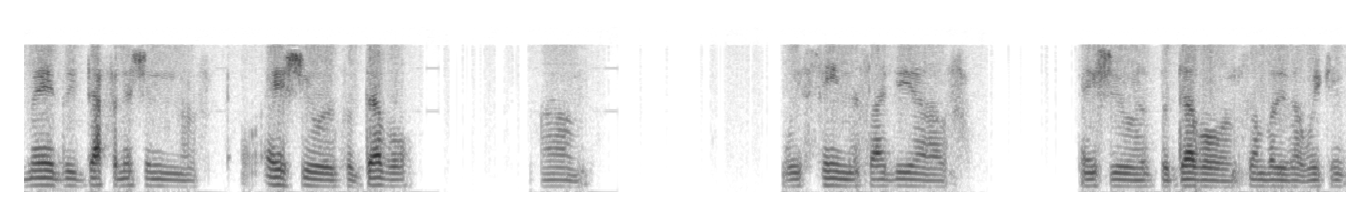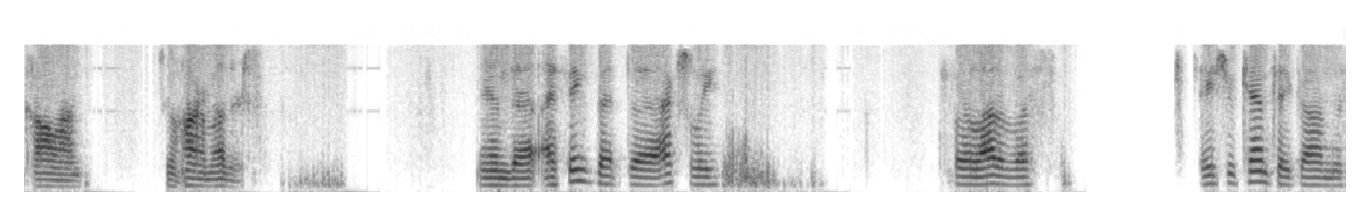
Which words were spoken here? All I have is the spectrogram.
made the definition of Eshu as the devil, um, we've seen this idea of Eshu is the devil and somebody that we can call on to harm others. And uh, I think that uh, actually, for a lot of us, Eshu can take on this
